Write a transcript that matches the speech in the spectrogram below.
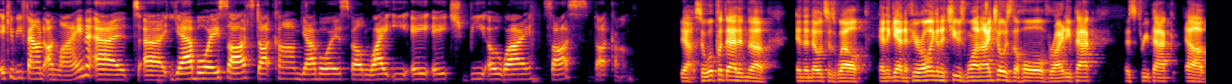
it can be found online at uh, yeahboysauce.com. Yeahboy is spelled Y E A H B O Y sauce.com. Yeah, so we'll put that in the in the notes as well. And again, if you're only going to choose one, I chose the whole variety pack. It's three pack. Uh,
